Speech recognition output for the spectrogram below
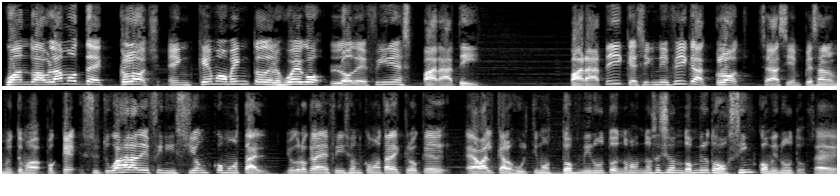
Cuando hablamos de clutch, ¿en qué momento del juego lo defines para ti? Para ti, ¿qué significa clutch? O sea, si empiezan los minutos más- Porque si tú vas a la definición como tal, yo creo que la definición como tal, creo que abarca los últimos dos minutos. No, no sé si son dos minutos o cinco minutos. O sea,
